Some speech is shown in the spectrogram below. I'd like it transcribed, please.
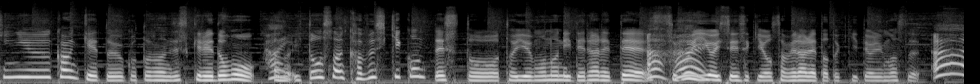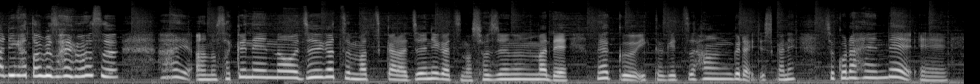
金融関係ということなんですけれども、はい、あの伊藤さん株式コンテストというものに出られてすごい良い成績を収められたと聞いております。あありがとうございます。はい、あの昨年の10月末から12月の初旬まで約1か月半ぐらいですかね。そこら辺で、えー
